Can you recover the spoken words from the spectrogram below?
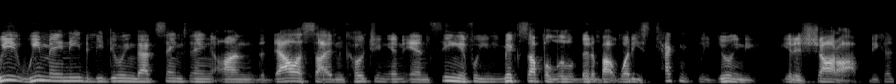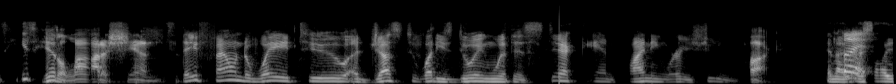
we we may need to be doing that same thing on the Dallas side and coaching and and seeing if we mix up a little bit about what he's technically doing to get his shot off because he's hit a lot of shins. They found a way to adjust to what he's doing with his stick and finding where he's shooting the puck. And I, I saw you,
